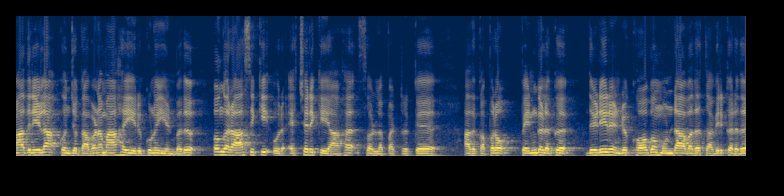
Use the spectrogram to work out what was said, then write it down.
மாதிரிலாம் கொஞ்சம் கவனமாக இருக்கணும் என்பது உங்கள் ராசிக்கு ஒரு எச்சரிக்கையாக சொல்லப்பட்டிருக்கு. அதுக்கப்புறம் பெண்களுக்கு திடீரென்று கோபம் உண்டாவதை தவிர்க்கிறது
